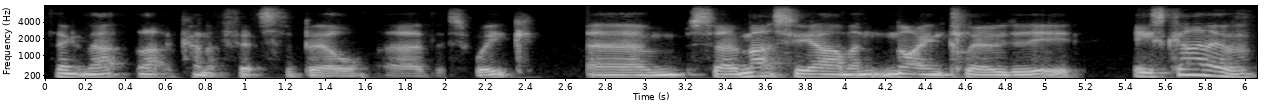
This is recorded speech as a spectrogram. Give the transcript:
I think that that kind of fits the bill uh, this week. Um, so Matsuyama not included. He's kind of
